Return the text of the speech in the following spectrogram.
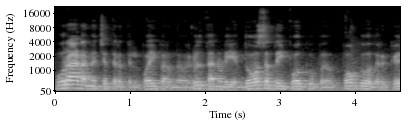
புராட நட்சத்திரத்தில் போய் பிறந்தவர்கள் தன்னுடைய தோஷத்தை போக்கு போக்குவதற்கு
